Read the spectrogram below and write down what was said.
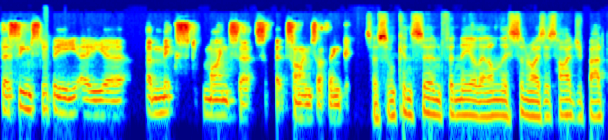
there seems to be a uh, a mixed mindset at times. I think. So some concern for Neil then on the Sunrisers Hyderabad.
